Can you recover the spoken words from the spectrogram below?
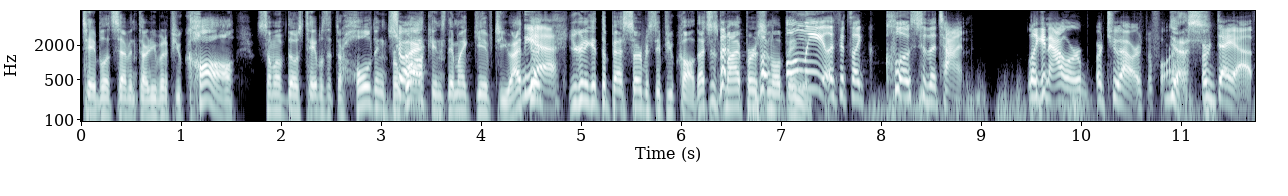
table at 7:30, but if you call some of those tables that they're holding for Sure. walk-ins, they might give to you. I think Yeah. you're going to get the best service if you call. That's just But, my personal opinion. only if it's like close to the time. Like an hour or two hours before. Yes. Or day of.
